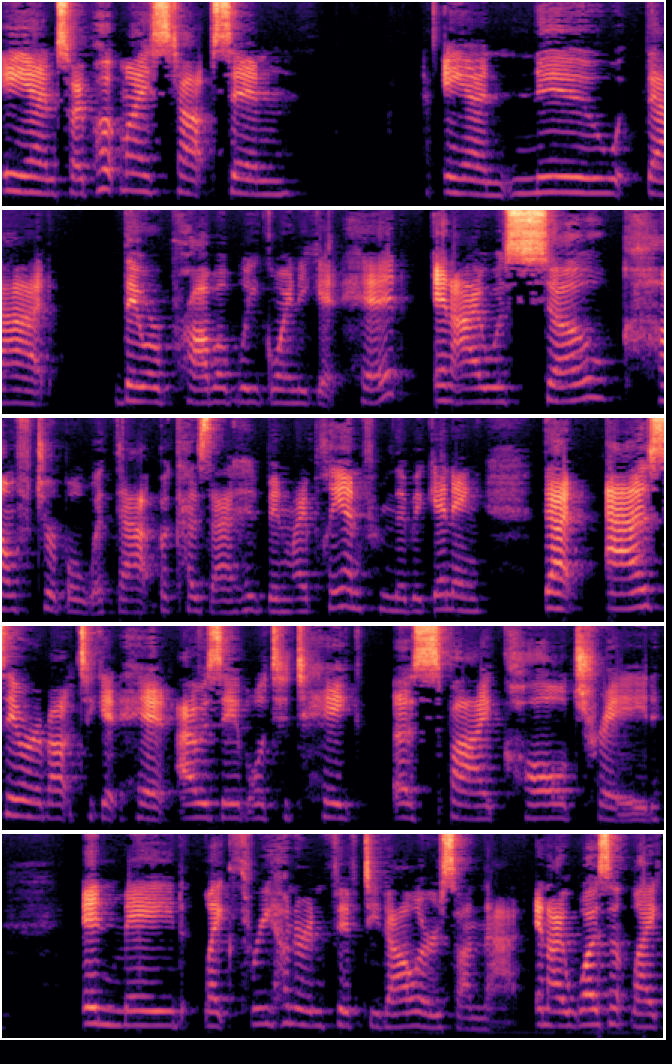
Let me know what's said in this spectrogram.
And so I put my stops in and knew that they were probably going to get hit. And I was so comfortable with that because that had been my plan from the beginning that as they were about to get hit, I was able to take a SPY call trade and made like $350 on that. And I wasn't like,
